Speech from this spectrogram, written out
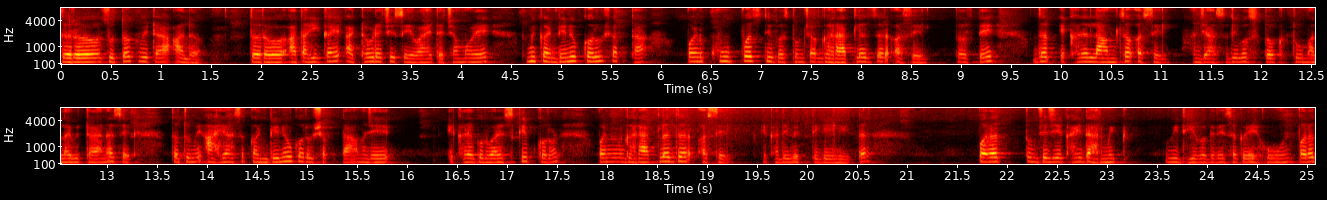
जर सुतक विटाळ आलं तर आता ही काही आठवड्याची सेवा आहे. त्याच्यामुळे तुम्ही कंटिन्यू करू शकता. पण खूपच दिवस तुमच्या घरातलं जर असेल तर ते जर एखादं लांबचं असेल म्हणजे असं दिवस तक तुम्हाला विटाळा नसेल तर तुम्ही आहे असं कंटिन्यू करू शकता. म्हणजे एखाद्या गुरुवारी स्किप करून पण घरातलं जर असेल एखादी व्यक्ती गेली तर परत तुमचे जे काही धार्मिक विधी वगैरे सगळे होऊन परत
